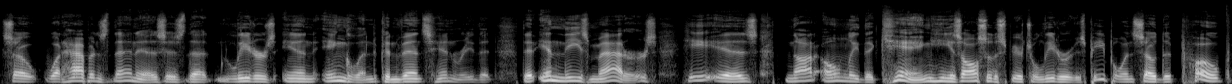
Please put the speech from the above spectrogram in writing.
So what happens then is is that leaders in England convince Henry that that in these matters he is not only the king, he is also the spiritual leader of his people, and so the Pope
